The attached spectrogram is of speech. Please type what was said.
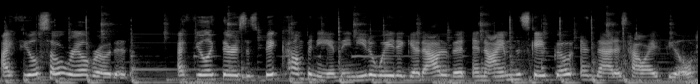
I feel so railroaded. I feel like there is this big company and they need a way to get out of it, and I am the scapegoat, and that is how I feel.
